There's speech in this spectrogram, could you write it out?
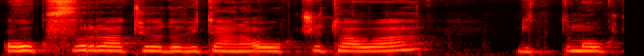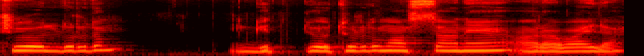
Ok fırlatıyordu bir tane okçu tavuğa. Gittim okçuyu öldürdüm. Git götürdüm hastaneye arabayla.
